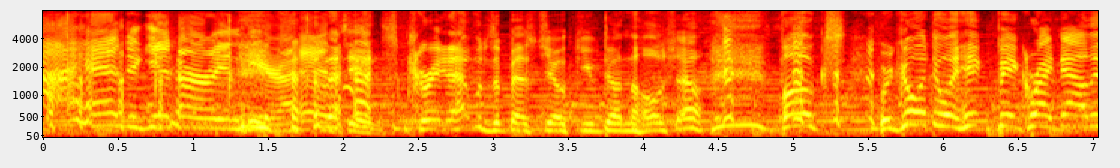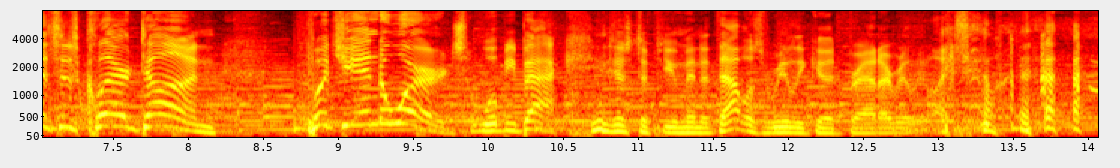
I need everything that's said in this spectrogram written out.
I had to get her in here. I had to. Great. That was the best joke you've done the whole show. Folks, we're going to a hick pick right now. This is Clare Dunn. Put you into words. We'll be back in just a few minutes. That was really good, Brad. I really liked it.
